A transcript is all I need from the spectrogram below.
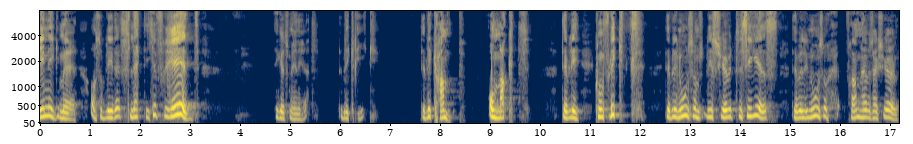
enig med. Og så blir det slett ikke fred i Guds menighet. Det blir krig. Det blir kamp og makt. Det blir konflikt. Det blir noen som blir skjøvet til sides. Det blir noen som framhever seg sjøl.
